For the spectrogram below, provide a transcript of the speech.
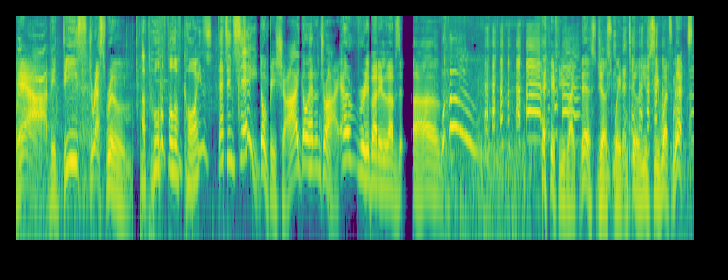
Yeah, the de-stress room. A pool full of coins? That's insane! Don't be shy. Go ahead and try. Everybody loves it. Uh, Woohoo! if you like this, just wait until you see what's next.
